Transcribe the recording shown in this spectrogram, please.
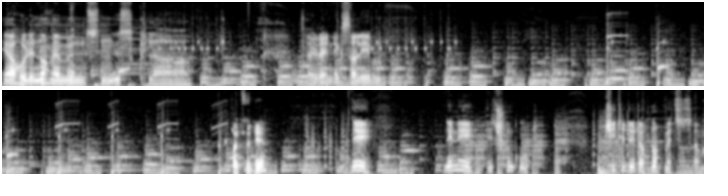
Ja, hol dir noch mehr Münzen, ist klar. Zeige dein extra Leben. Und für dir? Nee. Nee, nee, ist schon gut. Cheate dir doch noch mehr zusammen.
